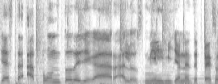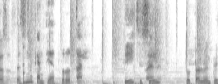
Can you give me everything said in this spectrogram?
ya está a punto de llegar a los mil millones de pesos. O sea, es una cantidad brutal. Sí, sí, sí, totalmente.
